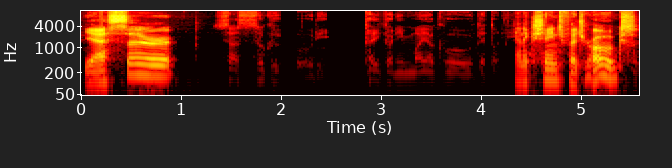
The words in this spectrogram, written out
Yes, sir. In exchange for drugs?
